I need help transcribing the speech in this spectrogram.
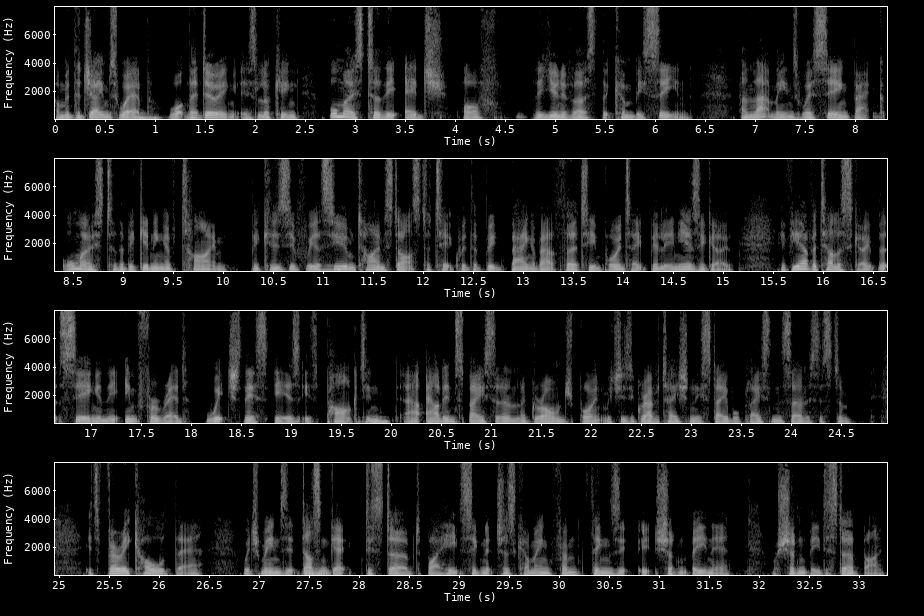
And with the James Webb, mm. what they're doing is looking almost to the edge of the universe that can be seen. And that means we're seeing back almost to the beginning of time. Because if we hmm. assume mm. time starts to tick with the Big Bang about 13.8 billion years ago, if you have a telescope that's seeing in the infrared, which this is, it's parked in mm. out, out in space at a Lagrange point, which is a gravitationally stable place in the solar system. It's very cold there, which means it doesn't mm. get disturbed by heat signatures coming from things it, it, shouldn't be near or shouldn't be disturbed by.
